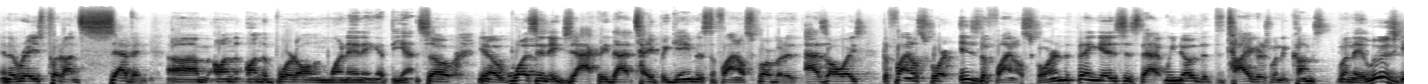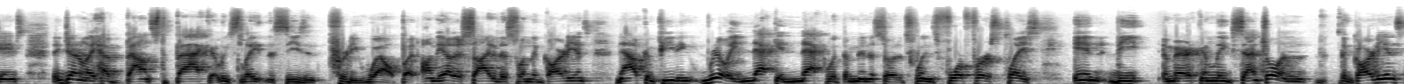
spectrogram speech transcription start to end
and the Rays put on seven um, on, on the board all in one inning at the end. So, you know, it wasn't exactly that type of game as the final score, but as always, the final score is the final score. And the thing is, is that we know that the Tigers, when it comes, when they lose games, they generally have bounced back, at least late in the season, pretty well. But on the other side of this one, the Guardians now competing really neck and neck with the Minnesota Twins for first place in the American League Central and the Guardians,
